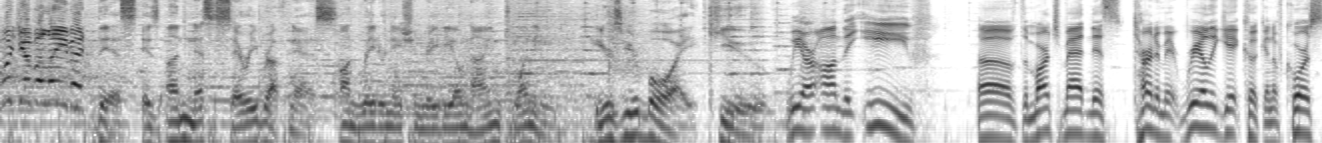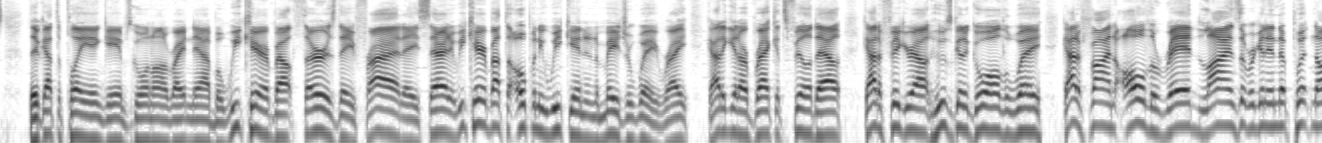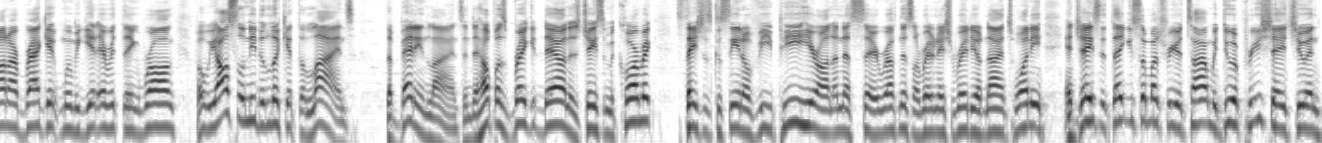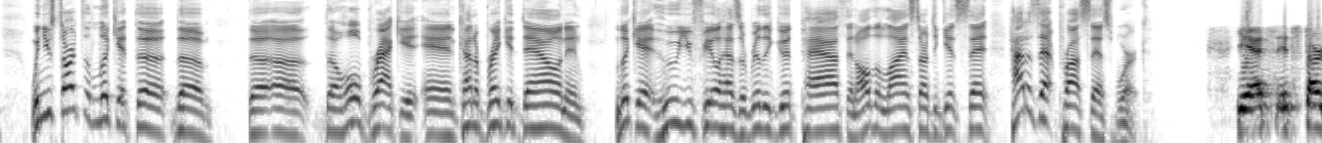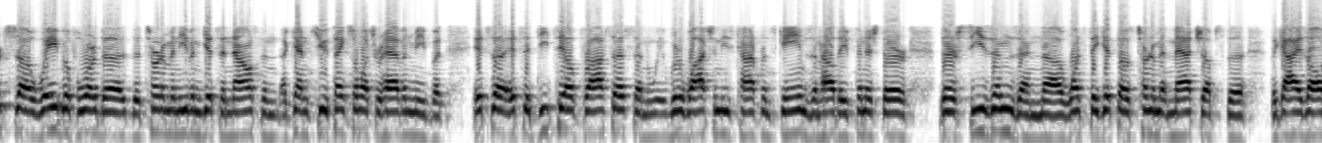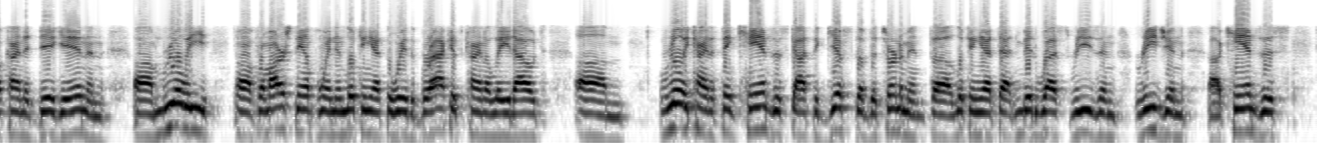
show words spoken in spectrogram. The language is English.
Would you believe it? This is Unnecessary Roughness on Raider Nation Radio 920. Here's your boy, Q. We are on the eve of the March Madness tournament really get cooking. Of course, they've got the play in games going on right now, but we care about Thursday, Friday, Saturday. We care about the opening weekend in a major way, right? Got to get our brackets filled out, got to figure out who's going to go all the way, got to find all the red lines that we're going to end up putting on our bracket when we get everything wrong. But we also need to look at the lines the betting lines. And to help us break it down is Jason McCormick, Stations Casino VP here on Unnecessary Roughness on Raider Nation Radio 920. And Jason, thank you so much for your time. We do appreciate you. And when you start to look at the the the uh, the whole bracket and kind of break it down and look at who you feel has a really good path and all the lines start to get set, how does that process work? Yeah, it's, it starts uh, way before the, the tournament even gets announced. And again, Q, thanks so much for having me. But it's a it's a detailed process, and we, we're watching these conference games and how they finish their their seasons. And uh, once they get those tournament matchups, the the guys all kind of dig in. And um, really, uh, from our standpoint, in looking at the way the brackets kind of laid out. Um, really kind of think Kansas got the gift of the tournament. Uh, looking at that Midwest region, region, uh, Kansas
